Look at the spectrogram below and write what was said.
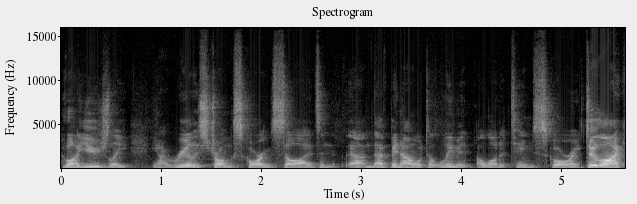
who are usually you know really strong scoring sides, and um, they've been able to limit a lot of teams scoring. I do like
